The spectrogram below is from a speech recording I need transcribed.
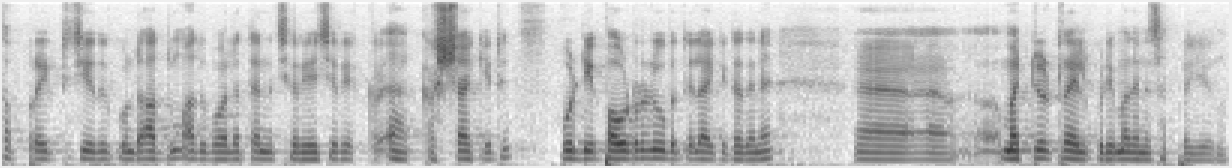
സെപ്പറേറ്റ് ചെയ്തുകൊണ്ട് അതും അതുപോലെ തന്നെ ചെറിയ ചെറിയ ക്രഷാക്കിയിട്ട് പൊടി പൗഡർ രൂപത്തിലാക്കിയിട്ട് അതിനെ മറ്റൊരു ട്രയൽ കൂടിയും അതിനെ സപ്ലൈ ചെയ്യുന്നു.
